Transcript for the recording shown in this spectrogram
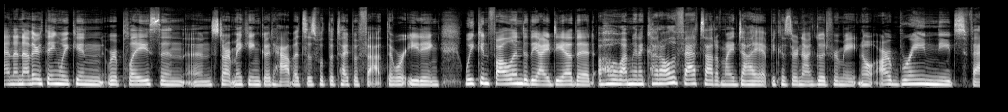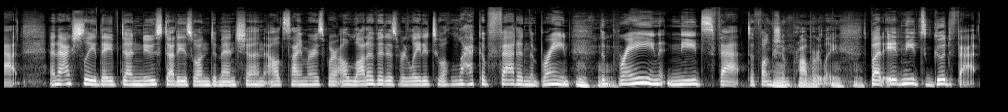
And another thing we can replace and, and start making good habits is with the type of fat that we're eating. We can fall into the idea that, oh, I'm going to cut all the fats out of my diet because they're not good for me. No, our brain needs fat. And actually, they've done new studies on dementia and Alzheimer's where a lot of it is related to a lack of fat in the brain. Mm-hmm. The brain needs fat to function mm-hmm, properly, mm-hmm. but it needs good fat.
